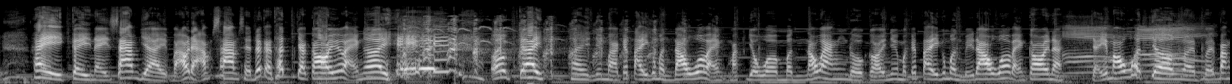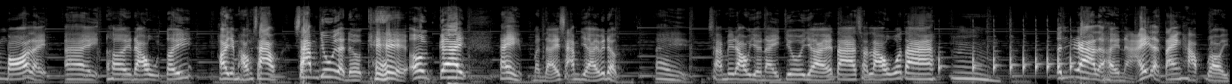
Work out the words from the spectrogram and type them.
Hay kỳ này Sam về Bảo đảm Sam sẽ rất là thích cho coi các bạn ơi. Ok. Hey, Nhưng mà cái tay của mình đau quá bạn. Mặc dù ờ, mình nấu ăn được rồi Nhưng mà cái tay của mình bị đau quá bạn coi nè. Chảy máu hết trơn rồi Phải băng bó lại. Ai, Hơi đau tí. Thôi nhưng mà không sao. Sam vui là được. Ok. Hay mình để Sam về mới được. Hey, Sam đi đâu giờ này? Chưa về ta? Sao lâu quá ta? Hmm ra là hồi nãy là tan học rồi.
